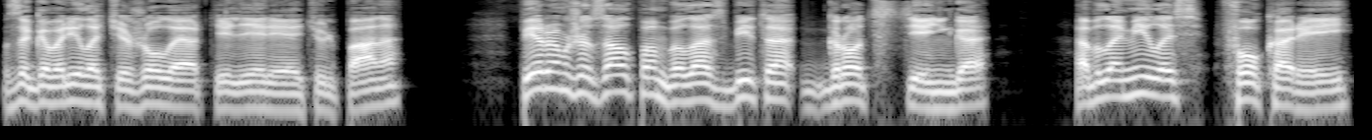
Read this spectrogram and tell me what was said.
заговорила тяжелая артиллерия тюльпана. Первым же залпом была сбита Гротстеньга, обломилась Фокарей,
